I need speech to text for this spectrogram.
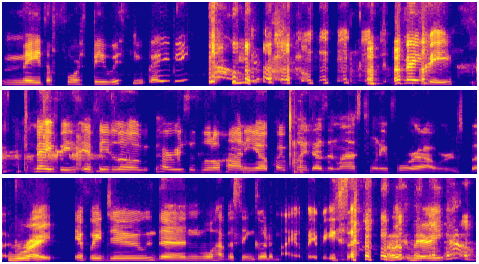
May the Fourth be with you, baby. maybe, maybe if he little hurries his little honey up, hopefully it doesn't last twenty four hours. But right. if we do, then we'll have a Cinco de Mayo, baby. So Oh, there you go.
